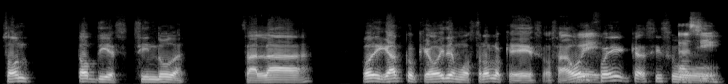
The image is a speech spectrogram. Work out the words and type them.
son top 10 sin duda. Salah, Cody Gakpo, que hoy demostró lo que es, o sea, hoy fue casi su, así,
